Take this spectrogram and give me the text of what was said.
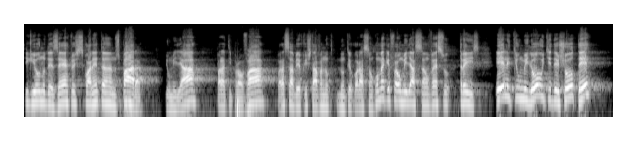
te guiou no deserto estes 40 anos, para te humilhar, para te provar, para saber o que estava no, no teu coração. Como é que foi a humilhação? Verso 3: Ele te humilhou e te deixou ter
